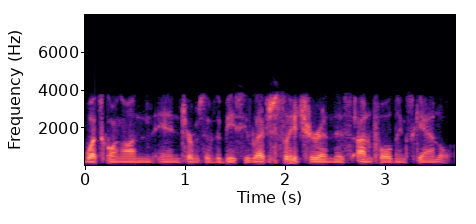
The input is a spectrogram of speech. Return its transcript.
what's going on in terms of the BC legislature and this unfolding scandal.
